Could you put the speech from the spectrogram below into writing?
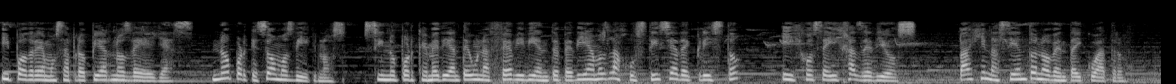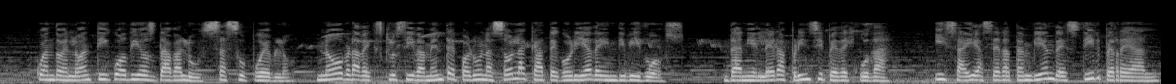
y podremos apropiarnos de ellas, no porque somos dignos, sino porque mediante una fe viviente pedíamos la justicia de Cristo, hijos e hijas de Dios. Página 194. Cuando en lo antiguo Dios daba luz a su pueblo, no obraba exclusivamente por una sola categoría de individuos. Daniel era príncipe de Judá. Isaías era también de estirpe real.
